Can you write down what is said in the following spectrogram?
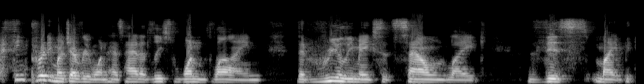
I think pretty much everyone has had at least one line that really makes it sound like this might be.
